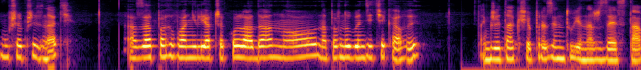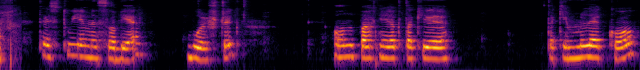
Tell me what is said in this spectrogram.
Muszę przyznać. A zapach wanilia, czekolada, no, na pewno będzie ciekawy. Także tak się prezentuje nasz zestaw. Testujemy sobie błyszczyk. On pachnie jak takie takie mleko,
